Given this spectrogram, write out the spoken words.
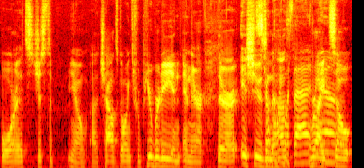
or it's just a, you know a child's going through puberty and, and there there are issues in the Struggling house, with that, right? yeah. So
